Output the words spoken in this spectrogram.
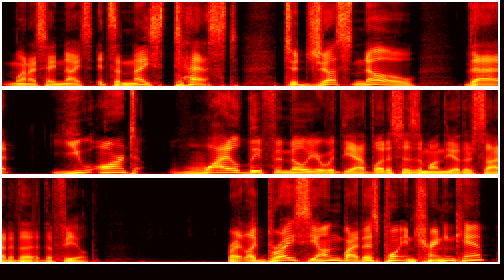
when I say nice, it's a nice test to just know that you aren't wildly familiar with the athleticism on the other side of the, the field. Right? Like Bryce Young, by this point in training camp,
